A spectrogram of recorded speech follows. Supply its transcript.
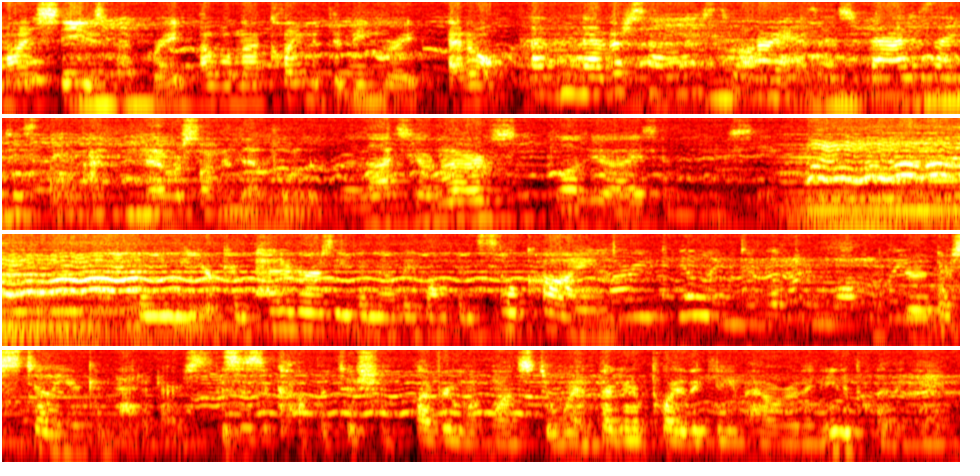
My C is not great. I will not claim it to be great at all. I've never sung this to arias as bad as I just did. I've never sung at that point. Relax your nerves, close your eyes, and you sing. Competitors, even though they've all been so kind, How are you feeling? Do you look and walk, please? they're still your competitors. This is a competition. Everyone wants to win. They're going to play the game however they need to play the game.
